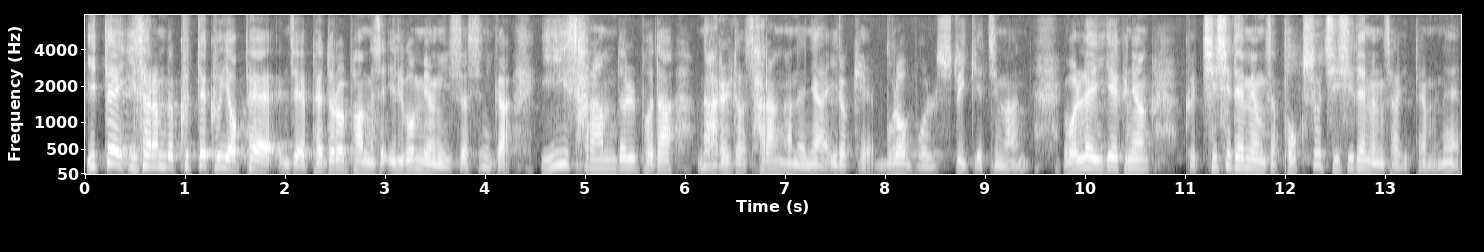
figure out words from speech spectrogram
이때 이 사람들 그때 그 옆에 이제 베드로를 포함해서 일곱 명이 있었으니까 이 사람들보다 나를 더 사랑하느냐 이렇게 물어볼 수도 있겠지만 원래 이게 그냥 그 지시대명사 복수 지시대명사이기 때문에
